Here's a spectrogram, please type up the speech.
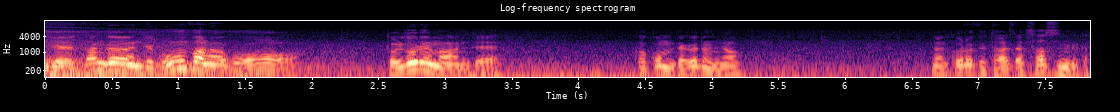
이제 딴 거 이제 고무판하고 돌돌이만 이제 갖고 오면 되거든요 그냥 그렇게 다 일단 샀습니다.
